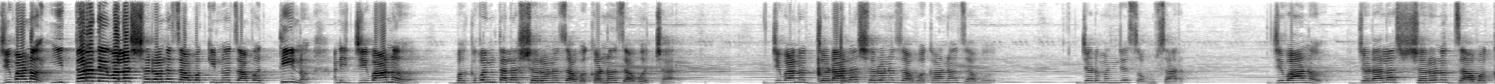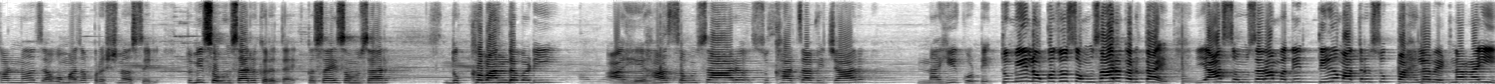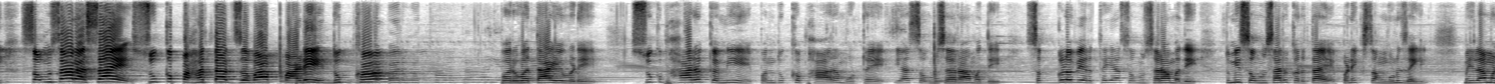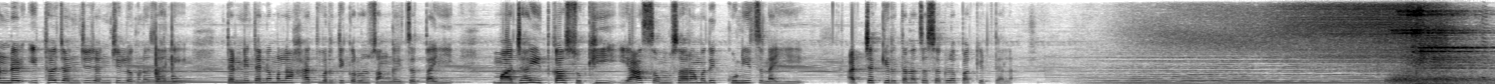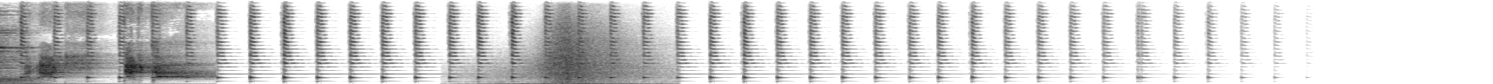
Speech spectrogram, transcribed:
जीवानं इतर देवाला शरण जावं की न जावं तीन. आणि जीवानं भगवंताला शरण जावं का न जावं चार. जीवानं जडाला शरण जावं का न जावं? जड म्हणजे संसार. जीवानं जडाला शरण जावं का न जावं माझा प्रश्न असेल. तुम्ही संसार करत आहे. कसा आहे संसार? दुःख बांधवडी आहे हा संसार. सुखाचा विचार नाही कोठे. तुम्ही लोक जो संसार करतायत या संसारामध्ये तीळ मात्र सुख पाहायला भेटणार नाही. संसार असा आहे सुख पाहता जवा पाडे दुःख पर्वता एवढे सुख फार कमी आहे पण दुःख फार मोठं आहे. या संसारामध्ये सगळं व्यर्थ या संसारामध्ये तुम्ही संसार करताय पण एक सांगून जाईल. महिला मंडळ इथं ज्यांची ज्यांची लग्न झाली त्यांनी त्यांना मला हातवरती करून सांगायचं ताई माझ्या इतका सुखी या संसारामध्ये कुणीच नाही आहे आजच्या कीर्तनाचं सगळं पाकिट त्याला.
